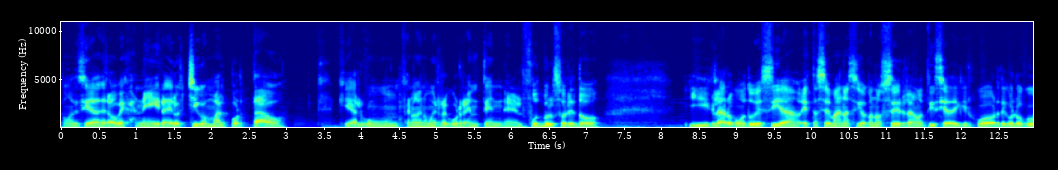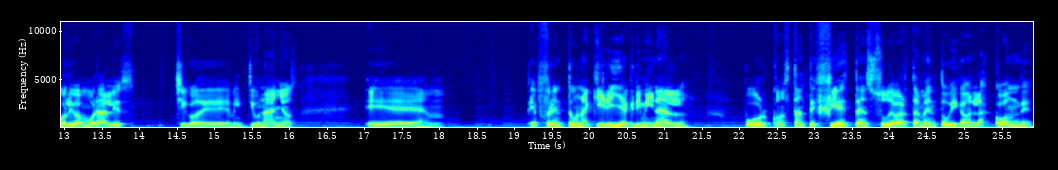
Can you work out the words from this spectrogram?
como decías, de la oveja negra, de los chicos mal portados, que es algo, un fenómeno muy recurrente en, el fútbol sobre todo. Y claro, como tú decías, esta semana se iba a conocer la noticia de que el jugador de Colo Colo, Iván Morales, chico de 21 años, eh, enfrenta una querella criminal por constantes fiestas en su departamento ubicado en Las Condes,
